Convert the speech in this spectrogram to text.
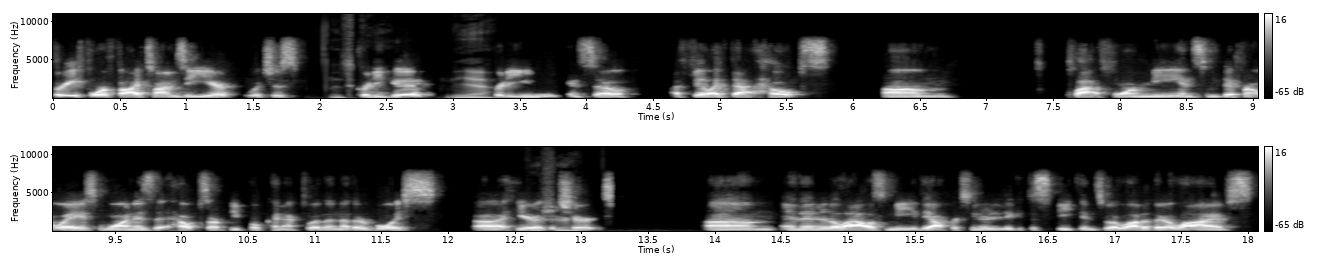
three, four, five times a year, which is That's pretty cool. good. Yeah, pretty unique. And so I feel like that helps um, platform me in some different ways. One is it helps our people connect with another voice uh, here For at the sure. church. Um, and then it allows me the opportunity to get to speak into a lot of their lives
